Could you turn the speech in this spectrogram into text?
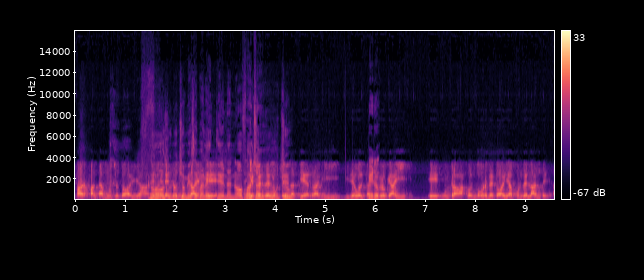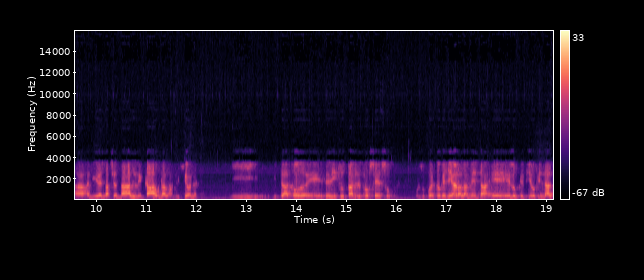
falta mucho todavía. No, son ocho meses para la interna, no, falta mucho. la tierra y, de vuelta. Yo creo que hay eh, un trabajo enorme todavía por delante a, nivel nacional en cada una de las regiones y, trato de, disfrutar del proceso. Por supuesto que llegar a la meta es el objetivo final,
